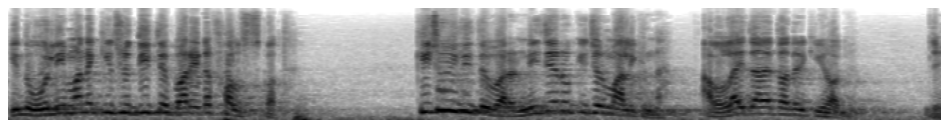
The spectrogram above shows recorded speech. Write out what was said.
কিন্তু অলি মানে কিছু দিতে পারে, এটা ফলস কথা। কিছুই দিতে পারে, নিজেরও কিছুর মালিক না। আল্লাহ জানে তাদের কি হবে। জি।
